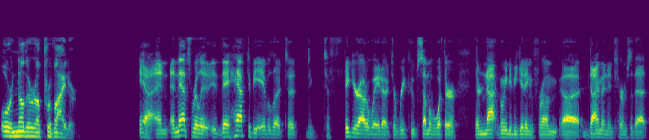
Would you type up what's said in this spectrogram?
or another uh, provider. Yeah, and and that's really they have to be able to to to, to figure out a way to to recoup some of what they're they're not going to be getting from uh, Diamond in terms of that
